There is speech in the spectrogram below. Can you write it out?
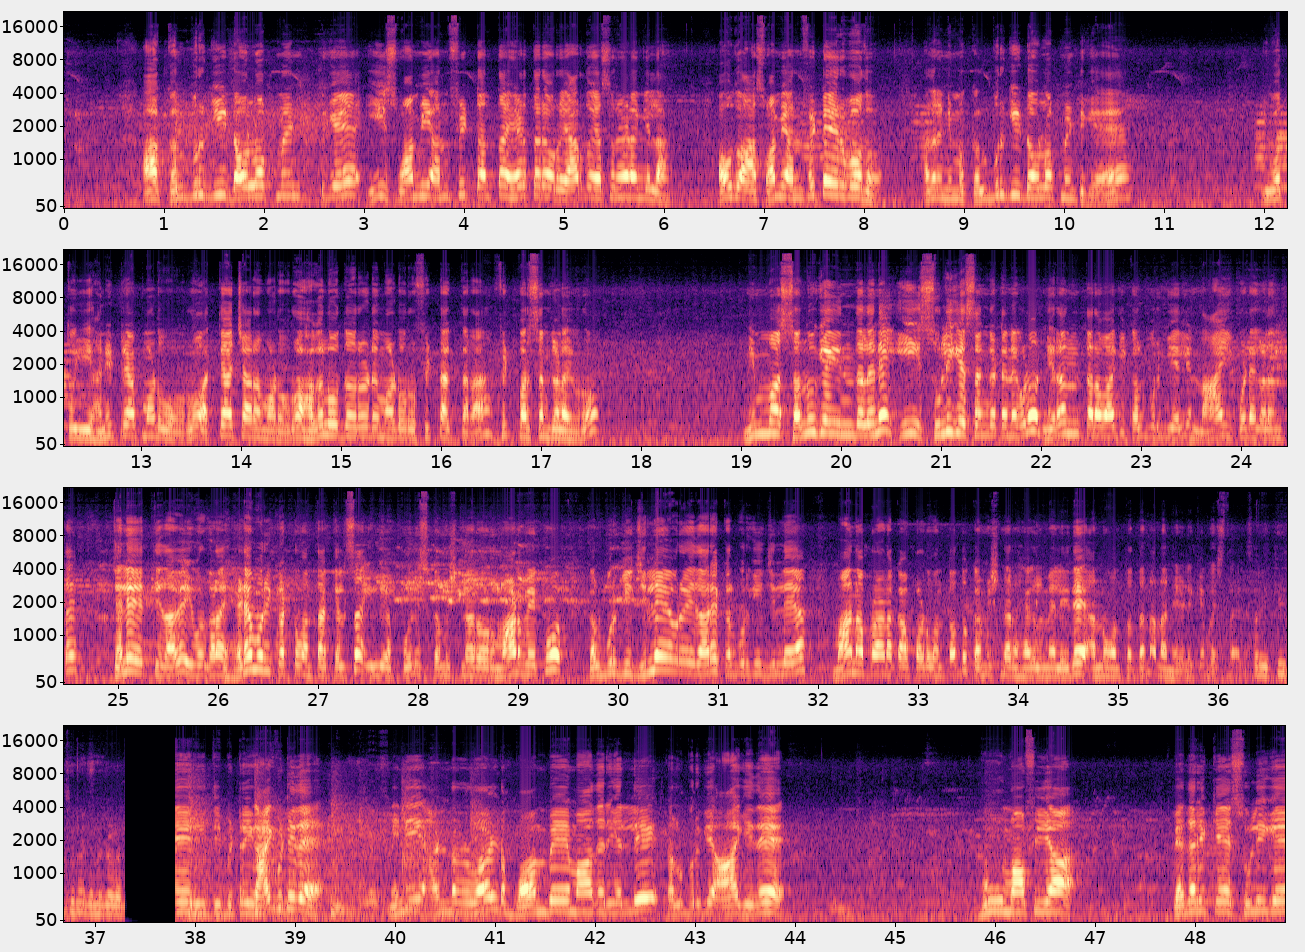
ಆ ಕಲಬುರಗಿ ಡೆವಲಪ್ಮೆಂಟ್ಗೆ ಈ ಸ್ವಾಮಿ ಅನ್ಫಿಟ್ ಅಂತ ಹೇಳ್ತಾರೆ, ಅವರು ಯಾರ್ದು ಹೆಸರು ಹೇಳಂಗಿಲ್ಲ. ಹೌದು, ಆ ಸ್ವಾಮಿ ಅನ್ಫಿಟ್ಟೇ ಇರ್ಬೋದು. ಆದರೆ ನಿಮ್ಮ ಕಲಬುರಗಿ ಡೆವಲಪ್ಮೆಂಟ್ಗೆ ಇವತ್ತು ಈ ಹನಿ ಟ್ರ್ಯಾಪ್ ಮಾಡುವವರು, ಅತ್ಯಾಚಾರ ಮಾಡುವವರು, ಹಗಲು ದರೋಡೆ ಮಾಡೋರು ಫಿಟ್ ಆಗ್ತಾರಾ? ಫಿಟ್ ಪರ್ಸನ್ಗಳ ಇವರು. ನಿಮ್ಮ ಸಲುಗೆಯಿಂದಲೇ ಈ ಸುಲಿಗೆ ಸಂಘಟನೆಗಳು ನಿರಂತರವಾಗಿ ಕಲಬುರಗಿಯಲ್ಲಿ ನಾಯಿ ಕೊಡೆಗಳಂತೆ ತಲೆ ಎತ್ತಿದ್ದಾವೆ ಇವುಗಳ ಹೆಡೆಮುರಿ ಕಟ್ಟುವಂಥ ಕೆಲಸ ಇಲ್ಲಿಯ ಪೊಲೀಸ್ ಕಮಿಷನರ್ ಅವರು ಮಾಡಬೇಕು. ಕಲಬುರಗಿ ಜಿಲ್ಲೆಯವರು ಇದ್ದಾರೆ. ಕಲಬುರಗಿ ಜಿಲ್ಲೆಯ ಮಾನ ಪ್ರಾಣ ಕಾಪಾಡುವಂಥದ್ದು ಕಮಿಷನರ್ ಹೆಗಲ ಮೇಲೆ ಇದೆ ಅನ್ನುವಂಥದ್ದನ್ನು ನಾನು ಹೇಳಲಿಕ್ಕೆ ಬಯಸ್ತಾ ಇದ್ದೇನೆ. ಸರ್ ಇತ್ತೀಚಿನ ದಿನಗಳಲ್ಲಿ ಅದೇ ರೀತಿ ಬಿಟ್ಟರೆ ಈಗ ಆಗಿಬಿಟ್ಟಿದೆ. ಮಿನಿ ಅಂಡರ್ ವರ್ಲ್ಡ್ ಬಾಂಬೆ ಮಾದರಿಯಲ್ಲಿ ಕಲಬುರಗಿ ಆಗಿದೆ. ಭೂ ಮಾಫಿಯಾ ಬೆದರಿಕೆ, ಸುಲಿಗೆ,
